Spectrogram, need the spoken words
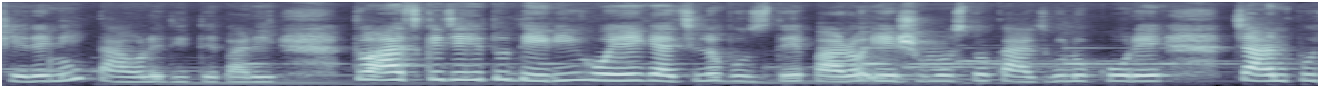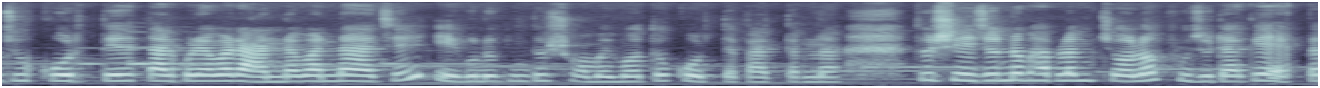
সেরে নিই তাহলে দিতে পারি। তো আজকে যেহেতু দেরি হয়ে গেছিল, বুঝতে পারো এই সমস্ত কাজগুলো করে চান পুজো করতে, তারপরে আবার রান্নাবান্না আছে, এগুলো কিন্তু সময় মতো করতে পারতাম না। তো সেই জন্য ভাবলাম চলো পুজোটাকে একটা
